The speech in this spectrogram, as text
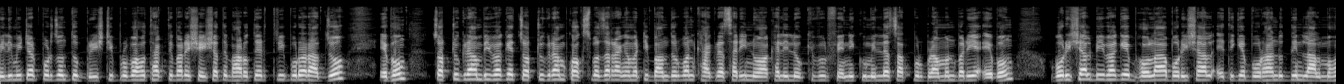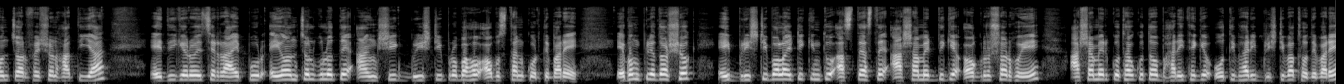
মিলিমিটার পর্যন্ত বৃষ্টি প্রবাহ থাকতে পারে, সেই সাথে ভারতের ত্রিপুরা রাজ্য এবং চট্টগ্রাম বিভাগে চট্টগ্রাম, কক্সবাজার রাঙামাটি বান্দরবান, খাগড়াছড়ি, নোয়াখালী, লক্ষ্মীপুর, ফেনী, কুমিল্লা, চাঁদপুর, ব্রাহ্মণবাড়িয়া এবং বরিশাল বিভাগে ভোলা, বরিশাল, এদিকে বোরহানুদ্দিন, লালমোহন, চরফেশন, হাতিয়া, এদিকে রয়েছে রায়পুর। এই অঞ্চলগুলোতে আংশিক বৃষ্টি প্রবাহ অবস্থান করতে পারে। এবং প্রিয় দর্শক, এই বৃষ্টি বলয়টি কিন্তু আস্তে আস্তে আসামের দিকে অগ্রসর হয়ে আসামের কোথাও কোথাও ভারী থেকে অতি ভারী বৃষ্টিপাত হতে পারে।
